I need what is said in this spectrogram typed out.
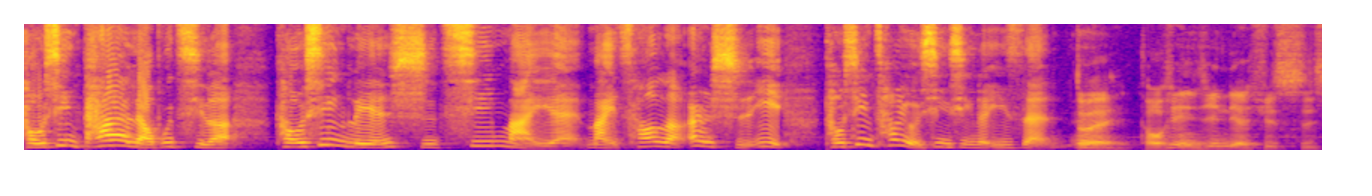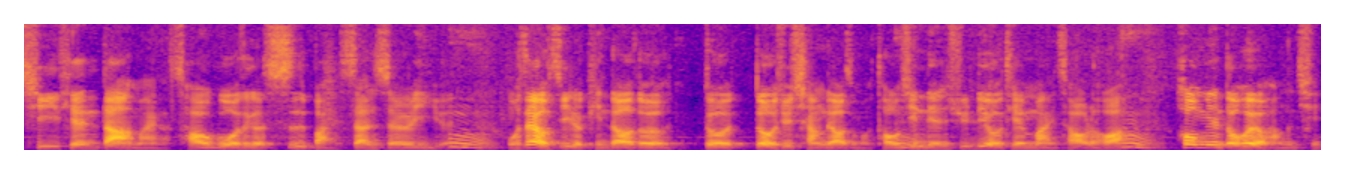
投信太了不起了，投信连十七买耶，买超了二十亿，投信超有信心的，医生。对，投信已经连续十七天大买，超过这个四百三十二亿元。嗯，我在我自己的频道都有都都有去强调什么，投信连续六天买超的话，后面都会有行情。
